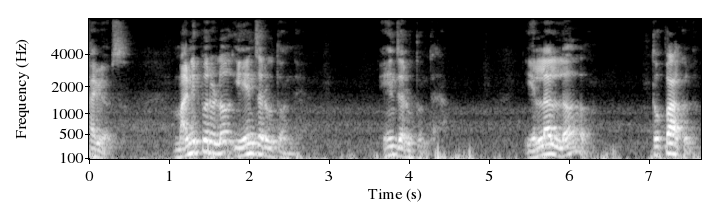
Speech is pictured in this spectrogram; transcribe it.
ఫైవ్ ఇయర్స్ మణిపూర్లో ఏం జరుగుతోంది? ఏం జరుగుతుందా? ఇళ్ళల్లో తుపాకులు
